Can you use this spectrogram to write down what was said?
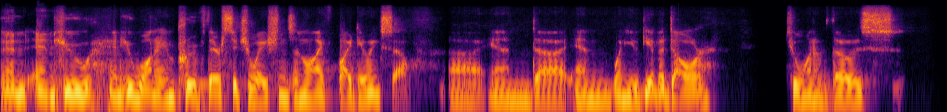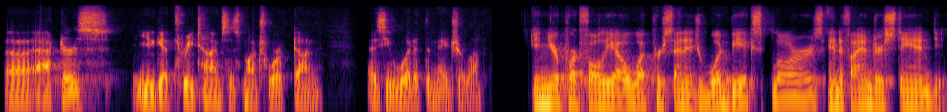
and and who and who want to improve their situations in life by doing so. Uh, and uh, and when you give a dollar to one of those uh, actors, you get three times as much work done as you would at the major level. In your portfolio, what percentage would be explorers? And if I understand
